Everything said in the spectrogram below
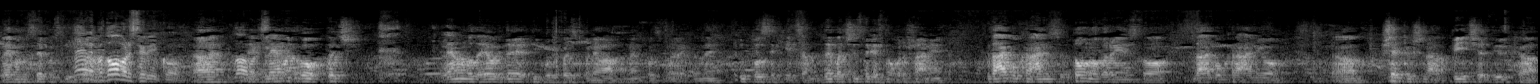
Klemen vse posluša. Ne, ne, pa dobro si rekel. Ne, Dobro ne, Klemen bo pač Gledamo, da je ideja, ti boš pa izpolnjeval, ne, kot smo rekli, ne. Tudi to se hecam. Zdaj pa čisto resno vprašanje. Kdaj bo Kranju svetovno prvenstvo, kdaj bo Kranju um, še kakšna večja dirka,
